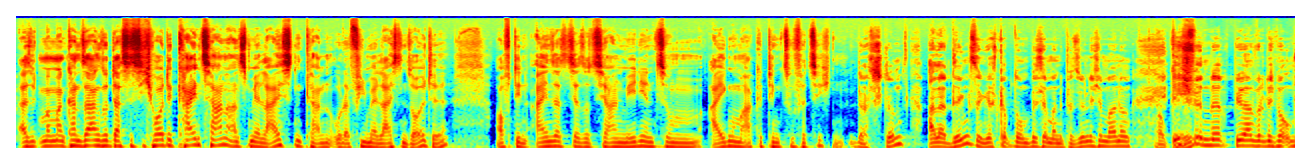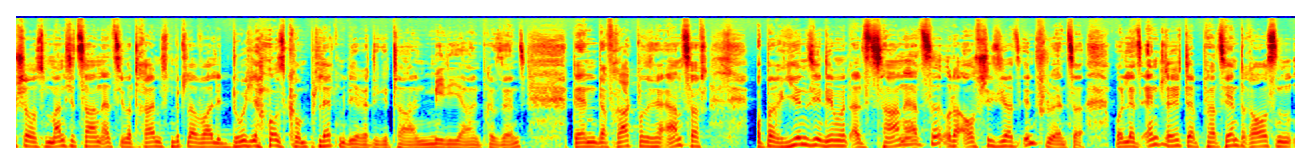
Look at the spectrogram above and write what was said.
Also man, man kann sagen, so, dass es sich heute kein Zahnarzt mehr leisten kann oder vielmehr leisten sollte, auf den Einsatz der sozialen Medien zum Eigenmarketing zu verzichten. Das stimmt. Allerdings, und jetzt kommt noch ein bisschen meine persönliche Meinung. Okay. Ich finde, Björn, wenn du dich mal umschaust, manche Zahnärzte übertreiben es mittlerweile durchaus komplett mit ihrer digitalen, medialen Präsenz. Denn da fragt man sich ja ernsthaft, operieren sie in dem Moment als Zahnärzte oder ausschließlich als Influencer? Und letztendlich, der Patient draußen äh,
